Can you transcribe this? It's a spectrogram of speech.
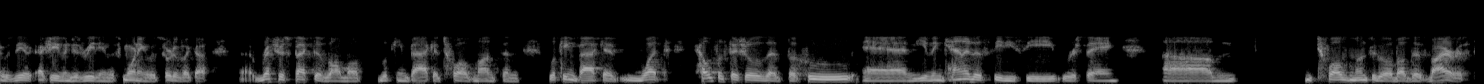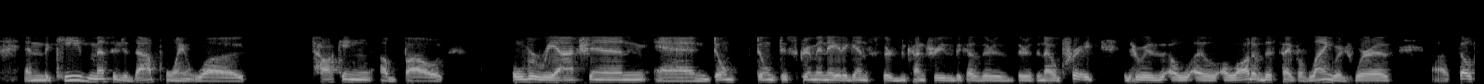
I was actually even just reading this morning, it was sort of like a, a retrospective almost looking back at 12 months and looking back at what health officials at the WHO and even Canada's CDC were saying um, 12 months ago about this virus. And the key message at that point was talking about overreaction and don't don't discriminate against certain countries because there's there's an outbreak. There was a, a, a lot of this type of language, whereas uh, South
